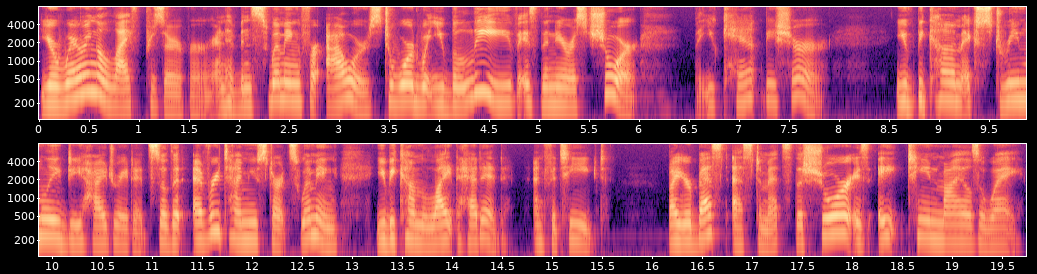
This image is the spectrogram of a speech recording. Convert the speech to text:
You're wearing a life preserver and have been swimming for hours toward what you believe is the nearest shore, but you can't be sure. You've become extremely dehydrated so that every time you start swimming, you become lightheaded and fatigued. By your best estimates, the shore is 18 miles away.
